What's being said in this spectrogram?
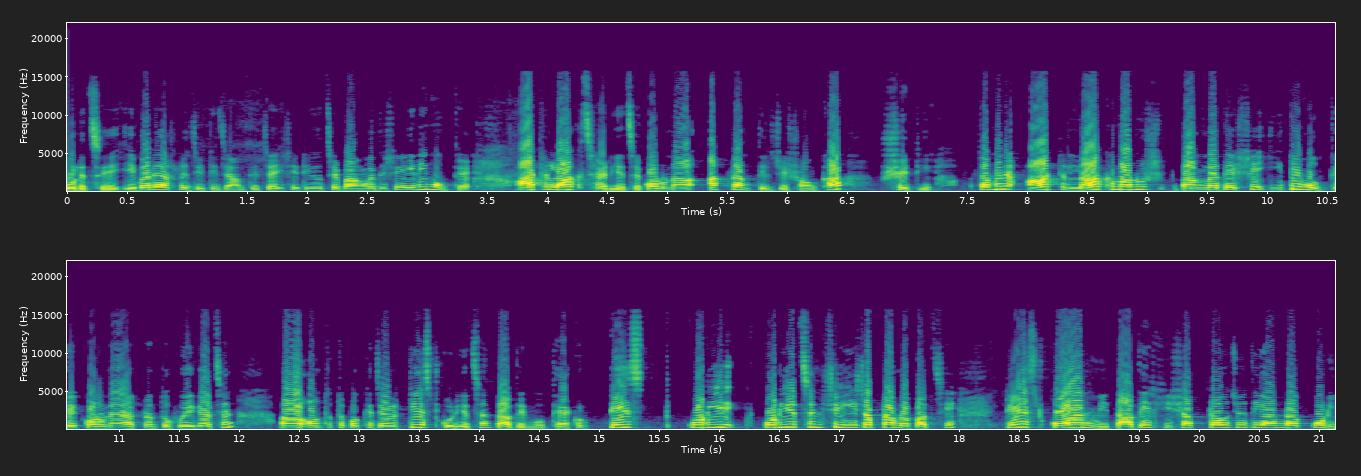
বলেছে। এবারে আসলে যেটি জানতে চাই, সেটি হচ্ছে বাংলাদেশে এরই মধ্যে আট লাখ ছাড়িয়েছে করোনা আক্রান্তের যে সংখ্যা সেটি। তার মানে আট লাখ মানুষ বাংলাদেশে ইতোমধ্যে করোনায় আক্রান্ত হয়ে গেছেন। অন্তত পক্ষে যারা টেস্ট করিয়েছেন তাদের মধ্যে। এখন টেস্ট করিয়ে, করিয়েছেন সেই হিসাবটা আমরা পাচ্ছি। টেস্ট করাননি, তাদের হিসাবটাও যদি আমরা করি,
